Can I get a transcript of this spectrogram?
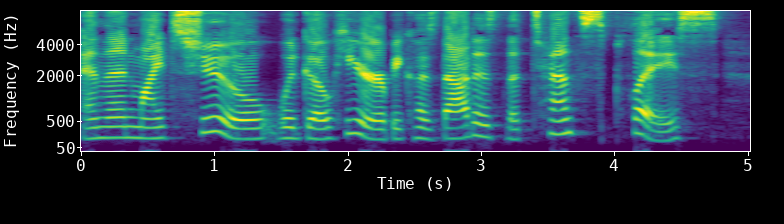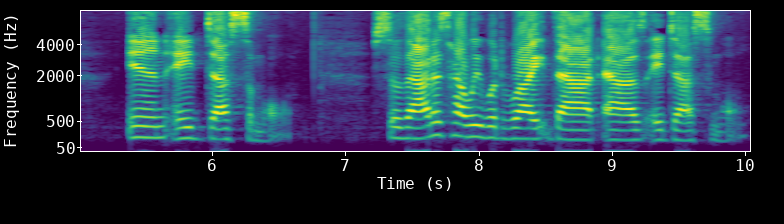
and then my 2 would go here because that is the tenths place in a decimal. So that is how we would write that as a decimal.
